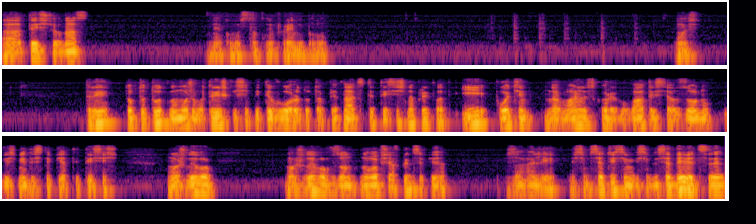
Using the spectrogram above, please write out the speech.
а, те, що у нас на якомусь там таймфреймі було. Ось. 3. Тобто тут ми можемо трішки ще піти вгору до там, 15 тисяч, наприклад, і потім нормально скоригуватися в зону 85 тисяч. Можливо, можливо, в зону. Ну, взагалі, в принципі, взагалі 88-89 це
